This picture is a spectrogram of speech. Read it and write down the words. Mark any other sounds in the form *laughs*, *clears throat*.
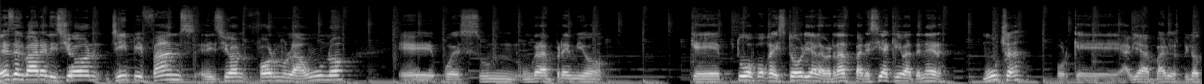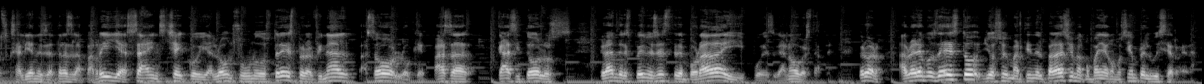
Desde el bar edición GP Fans, edición Fórmula 1, eh, pues un, gran premio que tuvo poca historia, la verdad parecía que iba a tener mucha, porque había varios pilotos que salían desde atrás de la parrilla, Sainz, Checo y Alonso 1, 2, 3, pero al final pasó lo que pasa casi todos los grandes premios esta temporada y pues ganó Verstappen. Pero bueno, hablaremos de esto, yo soy Martín del Palacio y me acompaña como siempre Luis Herrera.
